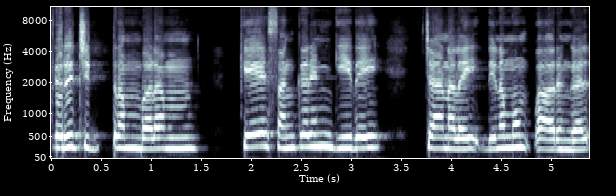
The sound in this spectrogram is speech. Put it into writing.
திருச்சிற்றம்பலம் கே சங்கரின் கீதை சேனலை தினமும் பாருங்கள்.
